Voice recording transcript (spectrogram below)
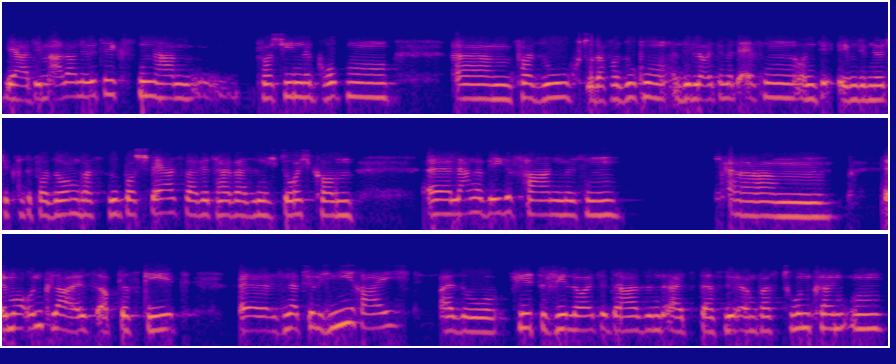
ja, dem Allernötigsten haben verschiedene Gruppen ähm, versucht oder versuchen, die Leute mit Essen und eben dem Nötigsten zu versorgen, was super schwer ist, weil wir teilweise nicht durchkommen, äh, lange Wege fahren müssen. Ähm, immer unklar ist, ob das geht. Äh, es natürlich nie reicht, also viel zu viele Leute da sind, als dass wir irgendwas tun könnten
